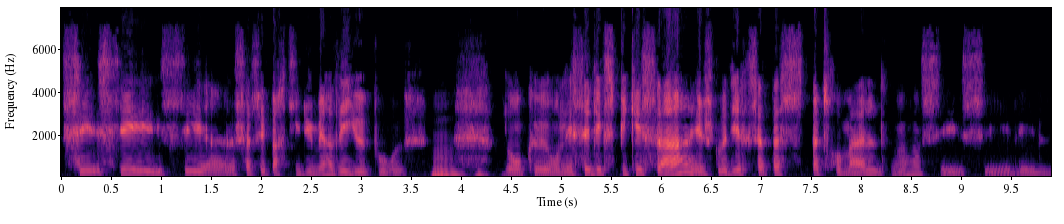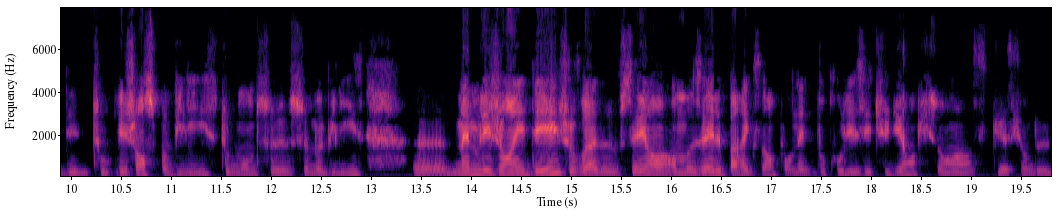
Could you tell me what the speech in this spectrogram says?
c'est, c'est, c'est, euh, ça fait partie du merveilleux pour eux. Mmh, mmh. Donc euh, on essaie d'expliquer ça et je dois dire que ça passe pas trop mal. Hein c'est, les, gens se mobilisent, tout le monde se, se mobilise, euh, même les gens aidés. Je vois, vous savez, en, Moselle, par exemple, on aide beaucoup les étudiants qui sont en situation de,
